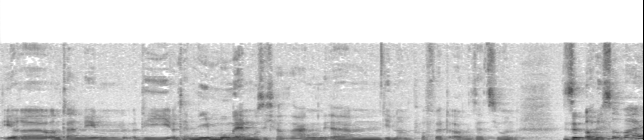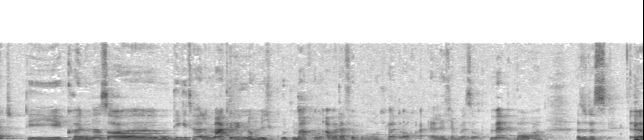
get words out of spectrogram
ihre Unternehmen, die Unternehmungen, muss ich ja sagen, ähm, die Non-Profit-Organisationen, die sind noch nicht so weit. Die können das äh, digitale Marketing noch nicht gut machen, aber dafür brauche ich halt auch ehrlicherweise auch Manpower. Also das, äh,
